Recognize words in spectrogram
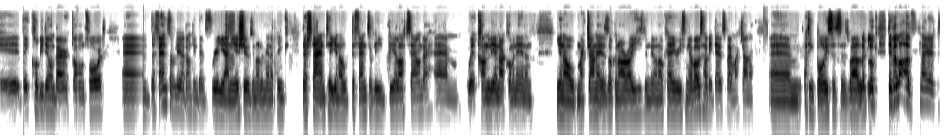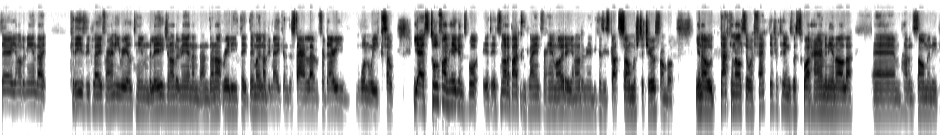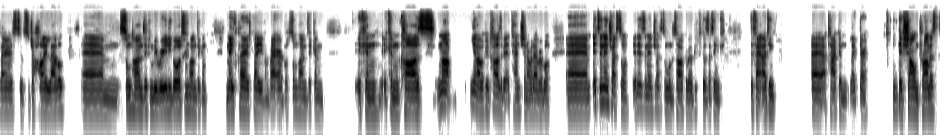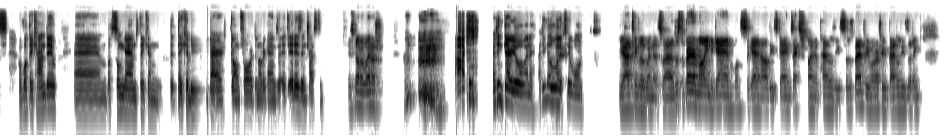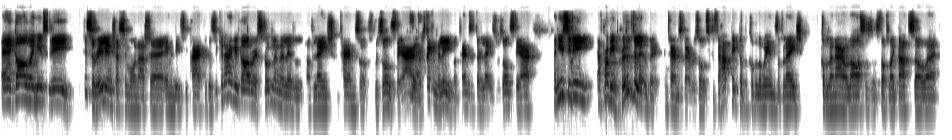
eh, they could be doing better going forward. Um, defensively, I don't think they've really any issues. You know what I mean? I think they're starting to, you know, defensively be a lot sounder. Um, with Connolly and that coming in, and you know, McJannet is looking all right. He's been doing okay recently. I've always had my doubts about McJannet. Um, I think Boyce is as well. Look, look, they've a lot of players there. You know what I mean? That could easily play for any real team in the league. You know what I mean? And and they're not really. They, they might not be making the starting eleven for Derry one week. So yeah, it's tough on Higgins, but it, it's not a bad complaint for him either. You know what I mean? Because he's got so much to choose from. But you know that can also affect different things with squad harmony and all that. Um, having so many players to such a high level. Um, sometimes it can be really good. Sometimes it can make players play even better. But sometimes it can it can it can cause not you know it could cause a bit of tension or whatever. But um, it's an interesting one. It is an interesting one to talk about because I think defense. I think uh, attacking like they're they've shown promise of what they can do. Um, but some games they can they can be better going forward than other games. It, it is interesting. He's going to win it. I think I think Derry will win it. I think they'll win it two one. Yeah, I think they'll win as well. Just to bear in mind again, once again, all these games, extra time and penalties. So there's bound to be one or two penalties, I think. Uh, Galway New City. This is a really interesting one at uh, Deacy Park because you could argue Galway are struggling a little of late in terms of results. They are. Yeah. They're second in the league, but in terms of their latest results, they are. And UCD have probably improved a little bit in terms of their results because they have picked up a couple of wins of late, a couple of narrow losses and stuff like that. So uh,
